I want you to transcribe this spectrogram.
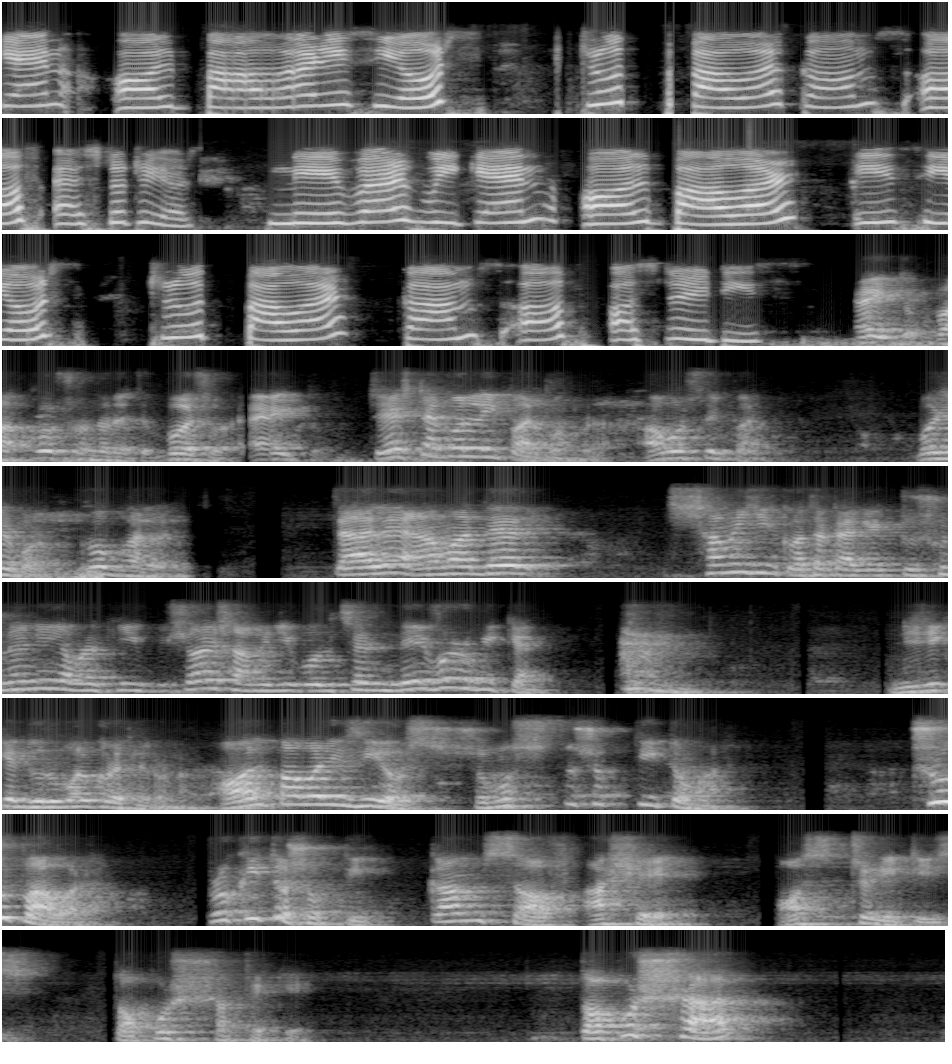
weekend, all power is yours. Truth power comes of Aristoteles. Never weaken, all power is yours. Truth power comes of austerities. এই তো বাহ খুব সুন্দর হয়েছে বসো এই তো চেষ্টা করলেই পারব আমরা অবশ্যই পারব বসে পড়ো খুব ভালো হয়েছে তাহলে আমাদের স্বামীজির কথাটা আগে একটু শুনে নিই আমরা কি বিষয় স্বামীজি বলছেন নেভার উই ক্যান নিজেকে দুর্বল করে ফেলো না। অল পাওয়ার ইজ ইয়ার্স সমস্ত শক্তি তোমার। ট্রু পাওয়ার প্রকৃত শক্তি কামস অফ আসে অস্টেরিটিস তপস্যা থেকে। তপস্যা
